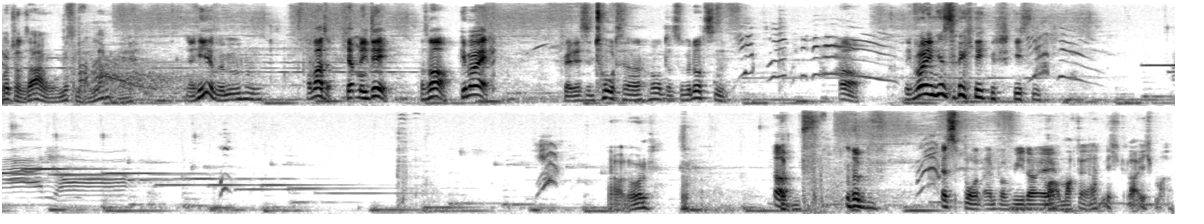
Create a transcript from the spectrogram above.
wollte schon, sagen, wir müssen mal lang, ey. Ja, hier. Wir, oh, warte. Ich habe eine Idee. Pass mal auf. Geh mal weg. Ich werde jetzt den Tod äh, um das zu benutzen. Oh. Ich wollte ihn jetzt dagegen schießen. Ja, nun? Ah. es spawnt einfach wieder, ey. Warum macht er nicht gleich mal?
